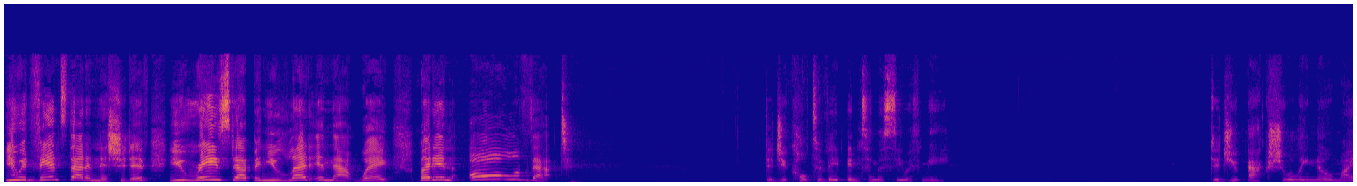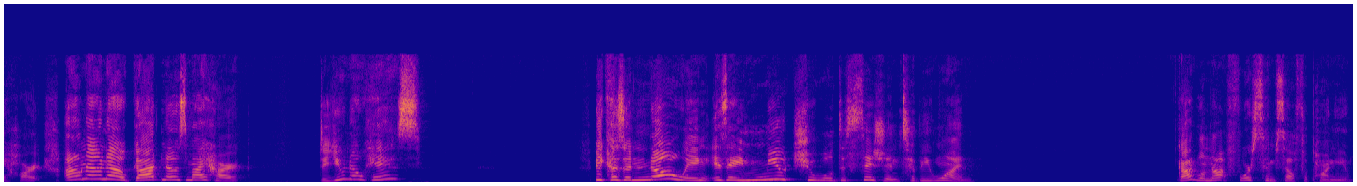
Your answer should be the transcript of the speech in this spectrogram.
You advanced that initiative. You raised up and you led in that way. But in all of that, did you cultivate intimacy with me? Did you actually know my heart? Oh, no, no. God knows my heart. Do you know his? Because a knowing is a mutual decision to be one. God will not force himself upon you.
